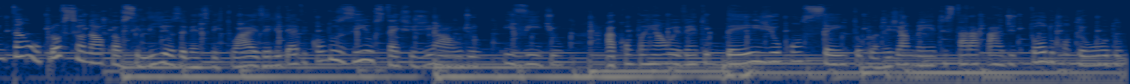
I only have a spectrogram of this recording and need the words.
Então, o profissional que auxilia os eventos virtuais, ele deve conduzir os testes de áudio e vídeo, acompanhar o evento desde o conceito, planejamento, estar a par de todo o conteúdo,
